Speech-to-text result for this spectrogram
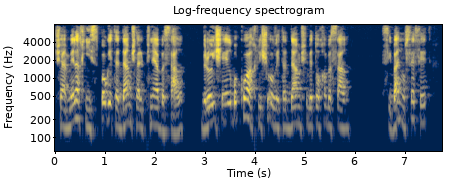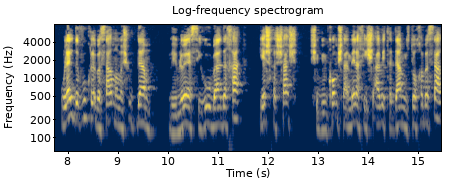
שהמלח יספוג את הדם שעל פני הבשר, ולא יישאר בו כוח לשאוב את הדם שבתוך הבשר. סיבה נוספת, אולי דבוק לבשר ממשות דם, ואם לא יסירו בהדחה, יש חשש שבמקום שהמלח ישאב את הדם מתוך הבשר,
